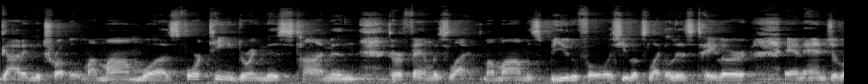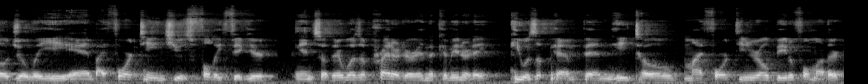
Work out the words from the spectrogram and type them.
got into trouble. My mom was 14 during this time in her family's life. My mom is beautiful. She looks like Liz Taylor and Angela Jolie. And by 14, she was fully figured. And so there was a predator in the community. He was a pimp, and he told my 14 year old beautiful mother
